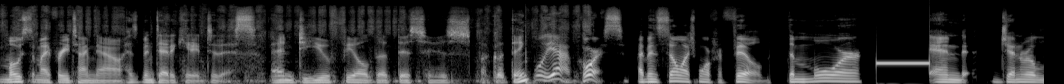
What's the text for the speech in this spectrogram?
most of my free time now has been dedicated to this. And do you feel that this is a good thing? Well, yeah, of course. I've been so much more fulfilled. The more and general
